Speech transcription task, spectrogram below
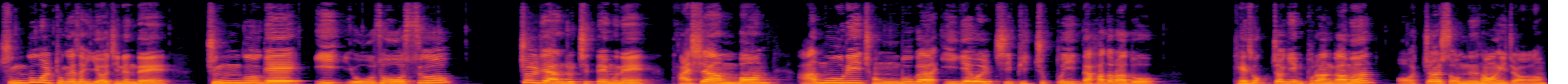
중국을 통해서 이어지는데 중국의 이 요소수 수출 제한 조치 때문에 다시 한번 아무리 정부가 2개월치 비축분이 있다 하더라도 계속적인 불안감은 어쩔 수 없는 상황이죠.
